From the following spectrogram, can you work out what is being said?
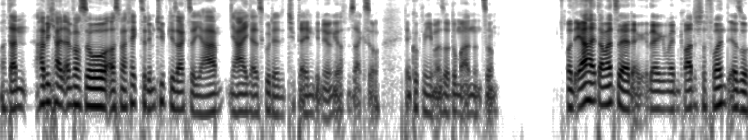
Und dann habe ich halt einfach so aus dem Affekt zu dem Typ gesagt, so, ja, ja, ich alles gut, der Typ da hinten geht mir irgendwie auf den Sack, so. Der guckt mich immer so dumm an und so. Und er halt damals, der, der, der mein kroatischer Freund, er so,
